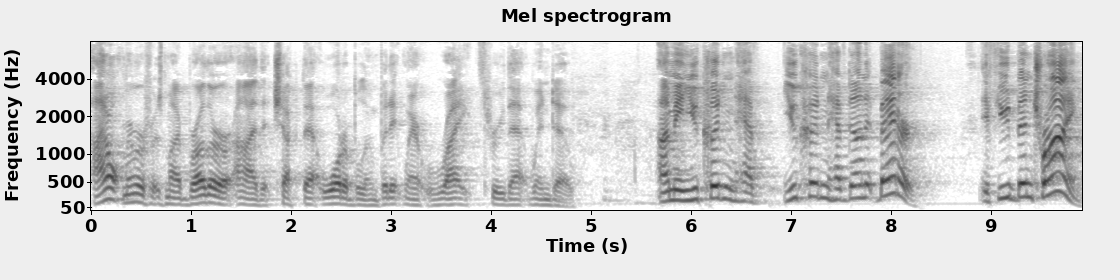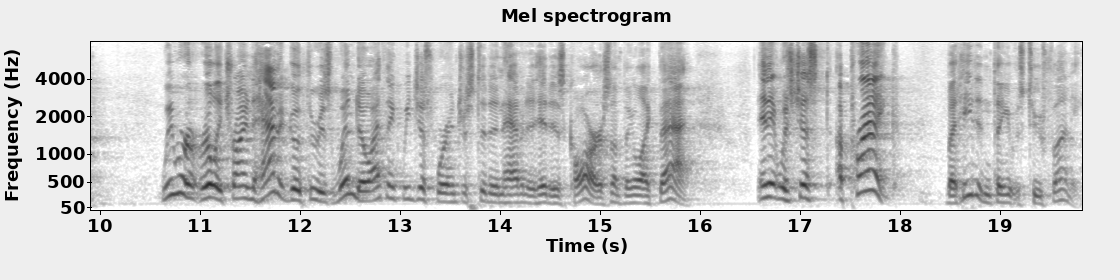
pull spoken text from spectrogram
I don't remember if it was my brother or I that chucked that water balloon, but it went right through that window. I mean, you couldn't have, you couldn't have done it better if you'd been trying. We weren't really trying to have it go through his window. I think we just were interested in having it hit his car or something like that. And it was just a prank, but he didn't think it was too funny.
